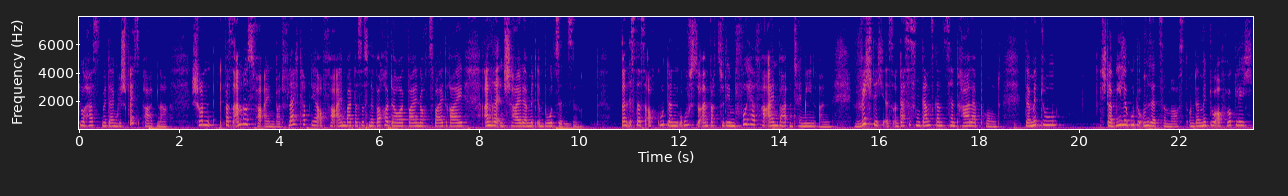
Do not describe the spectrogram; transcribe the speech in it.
du hast mit deinem Gesprächspartner schon etwas anderes vereinbart. Vielleicht habt ihr auch vereinbart, dass es eine Woche dauert, weil noch zwei, drei andere Entscheider mit im Boot sitzen dann ist das auch gut, dann rufst du einfach zu dem vorher vereinbarten Termin an. Wichtig ist, und das ist ein ganz, ganz zentraler Punkt, damit du stabile, gute Umsätze machst und damit du auch wirklich,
